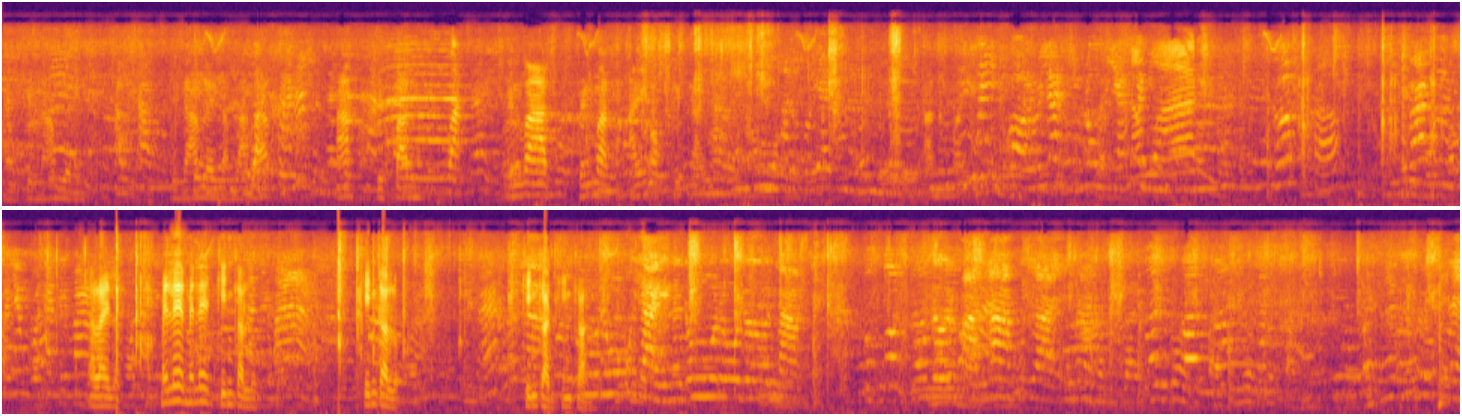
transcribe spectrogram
เอากินน้ำเลยกินน้ำเลยสำลักแล้วฮะติดฟันวัดเป็นหวัดเป็นหวัดไอออกที่ไกลอนามัยตะวันอะไรลูกไม่เล่นไม่เล่นกินก่อนลูกกินก่อนลูกกินก่อนกินก่อนดูผู้ ใหญ่นะดูดูเดินนะดูเดินผ่านหน้าผู้ใหญ่นะแน่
